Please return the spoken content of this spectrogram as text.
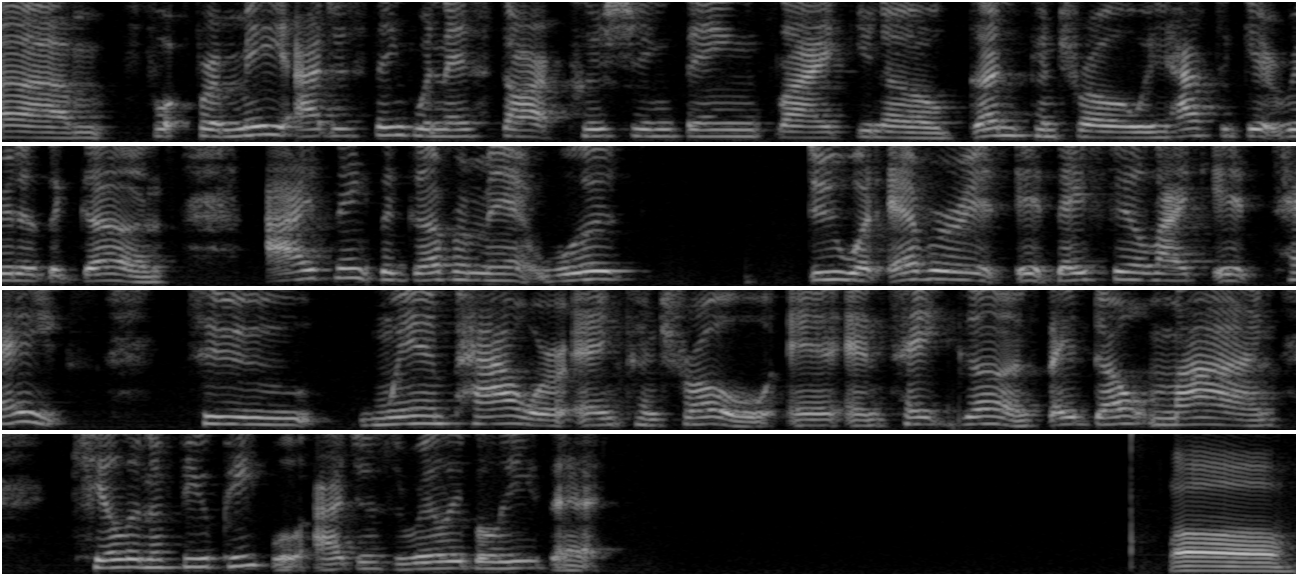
um, for, for me, I just think when they start pushing things like, you know, gun control, we have to get rid of the guns. I think the government would do whatever it, it they feel like it takes to win power and control and, and take guns. They don't mind killing a few people. I just really believe that. Uh,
